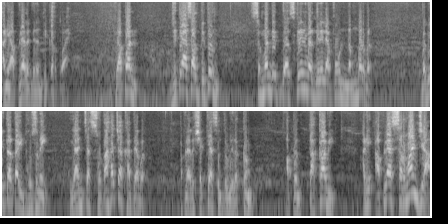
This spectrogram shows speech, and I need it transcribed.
आणि आपल्याला विनंती करतो आहे. की आपण जिथे असाल तिथून संबंधित स्क्रीनवर दिलेल्या फोन नंबरवर बबिताताई भोसने यांच्या स्वतःच्या खात्यावर आपल्याला शक्य असेल तेवढी रक्कम आपण टाकावी. आणि आपल्या सर्वांच्या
